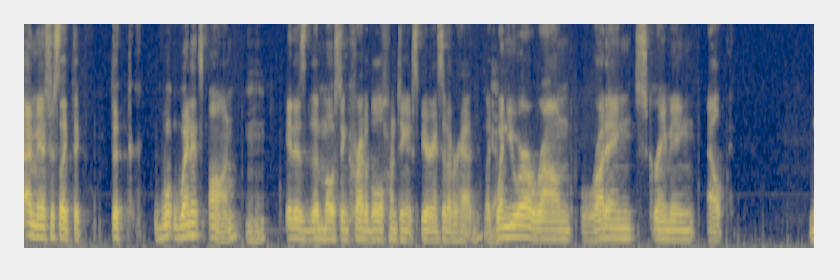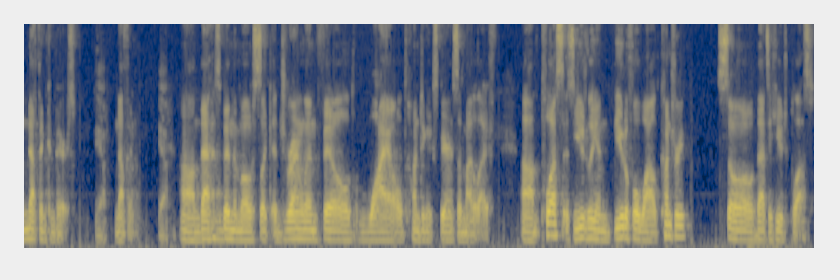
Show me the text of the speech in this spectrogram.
I mean, it's just like the the w- when it's on, Mhm. it is the most incredible hunting experience I've ever had. Like Yeah. when you are around rutting, screaming elk, nothing compares. Yeah. nothing. Yeah. um, that has been the most like adrenaline filled, wild hunting experience of my life. Um, plus, it's usually in beautiful wild country, so that's a huge plus.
